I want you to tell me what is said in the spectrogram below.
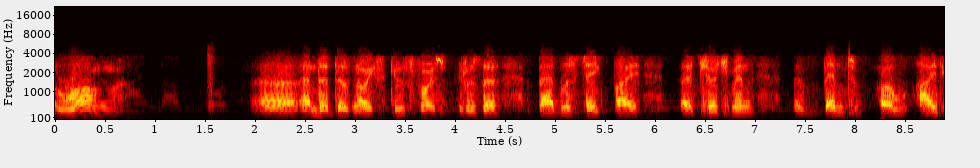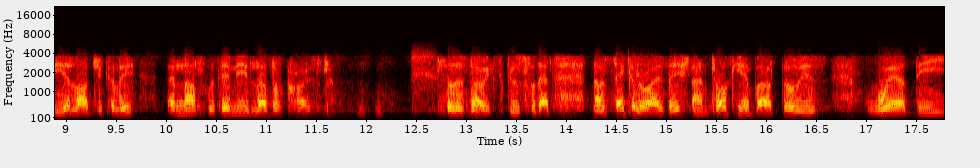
wrong. Uh, and that there's no excuse for it. It was a bad mistake by uh, churchmen bent uh, ideologically and not with any love of Christ. So there's no excuse for that. Now, secularization I'm talking about, though, is where the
